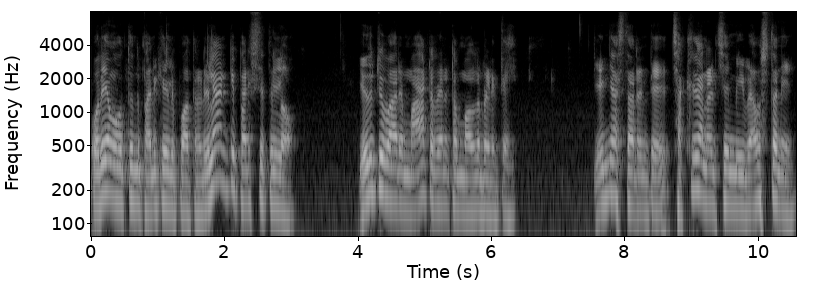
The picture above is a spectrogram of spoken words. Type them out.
ఉదయం అవుతుంది పనికి వెళ్ళిపోతున్నాడు. ఇలాంటి పరిస్థితుల్లో ఎదుటి వారి మాట వినటం మొదలు పెడితే ఏం చేస్తారంటే చక్కగా నడిచే మీ వ్యవస్థని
